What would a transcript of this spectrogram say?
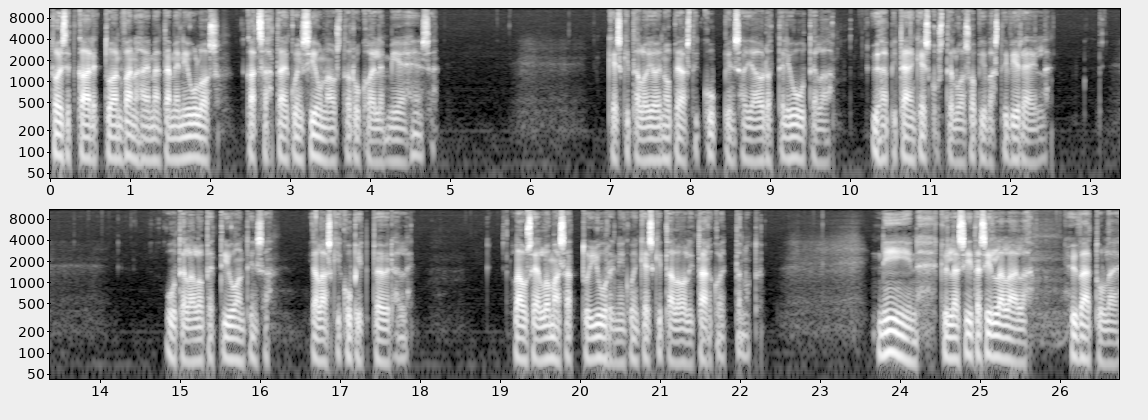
Toiset kaadettuaan vanha emäntä meni ulos, katsahtaen kuin siunausta rukoille miehensä. Keskitalo joi nopeasti kuppinsa ja odotteli uutelaa, yhä pitäen keskustelua sopivasti vireillä. Uutela lopetti juontinsa ja laski kupit pöydälle. Lauseen loma sattui juuri niin kuin keskitalo oli tarkoittanut. Niin, kyllä siitä sillä lailla hyvä tulee.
